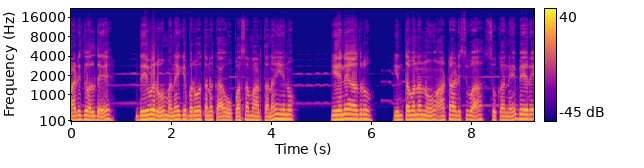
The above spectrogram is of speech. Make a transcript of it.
ಮಾಡಿದ್ದು ಅಲ್ಲದೆ ದೇವರು ಮನೆಗೆ ಬರುವ ತನಕ ಉಪವಾಸ ಮಾಡ್ತಾನ ಏನು. ಏನೇ ಆದರೂ ಇಂಥವನನ್ನು ಆಟ ಆಡಿಸುವ ಸುಖನೇ ಬೇರೆ.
